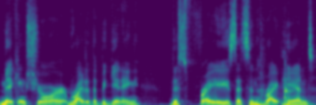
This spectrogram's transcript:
making sure right at the beginning, this phrase that's in the right hand,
